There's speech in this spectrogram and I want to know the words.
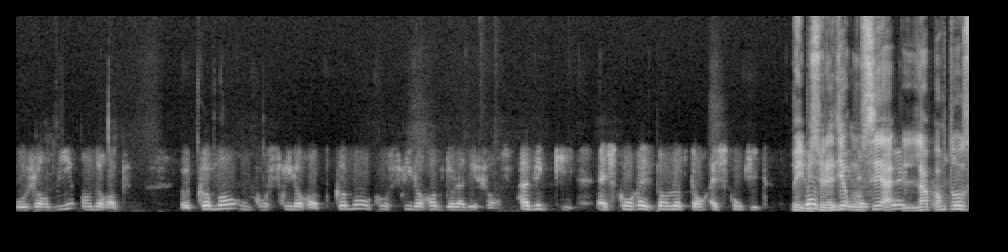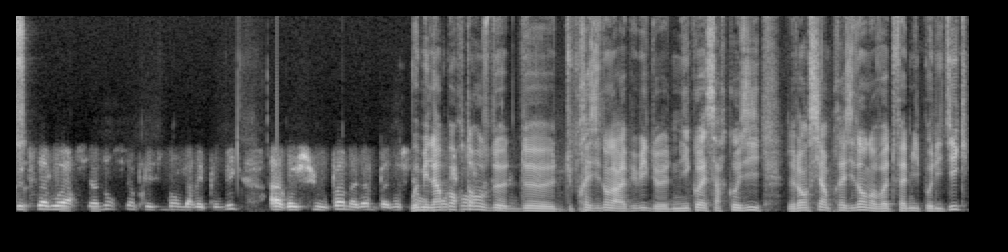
aujourd'hui en Europe. Euh, comment on construit l'Europe? Comment on construit l'Europe de la défense? Avec qui? Est-ce qu'on reste dans l'OTAN? Est-ce qu'on quitte? Mais, Ça, mais cela des on sait l'importance. De savoir si un ancien président de la République a reçu ou pas Madame Panosyan. Oui, mais l'importance de, de- du président de la République, de Nicolas Sarkozy, de l'ancien président dans votre famille politique,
